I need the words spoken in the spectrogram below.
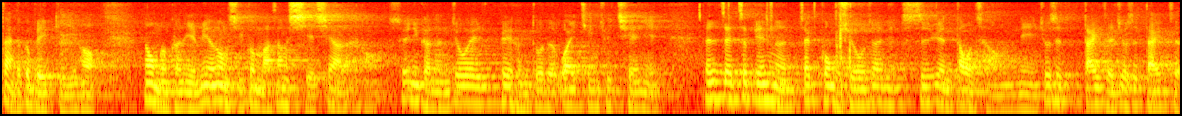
带那个笔记哈？那我们可能也没有那种习惯，马上写下来哈。所以你可能就会被很多的外境去牵引。但是在这边呢，在共修，在寺院道场，你就是待着就是待着，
